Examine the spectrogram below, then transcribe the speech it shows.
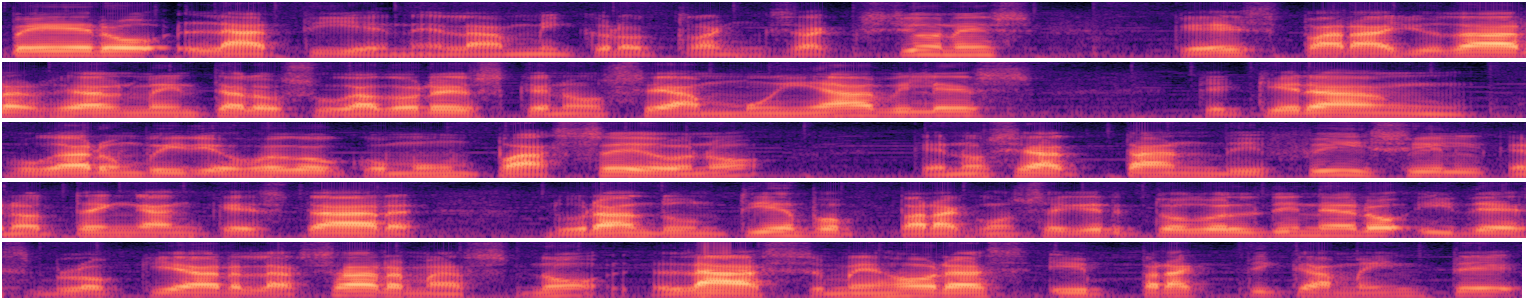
pero la tiene, las microtransacciones, que es para ayudar realmente a los jugadores que no sean muy hábiles, que quieran jugar un videojuego como un paseo, ¿no? Que no sea tan difícil, que no tengan que estar durando un tiempo para conseguir todo el dinero y desbloquear las armas, ¿no? Las mejoras y prácticamente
